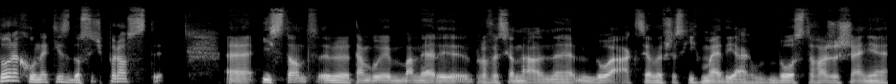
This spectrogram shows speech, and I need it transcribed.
to rachunek jest dosyć prosty. E, I stąd y, tam były banery profesjonalne, była akcja we wszystkich mediach, było stowarzyszenie,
